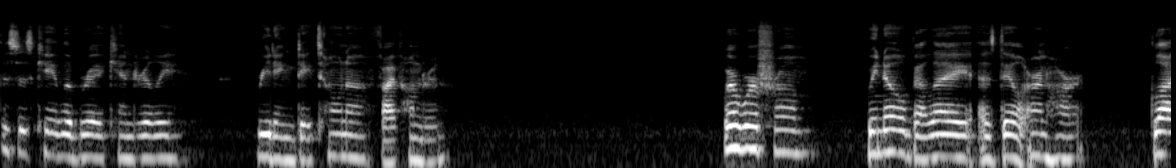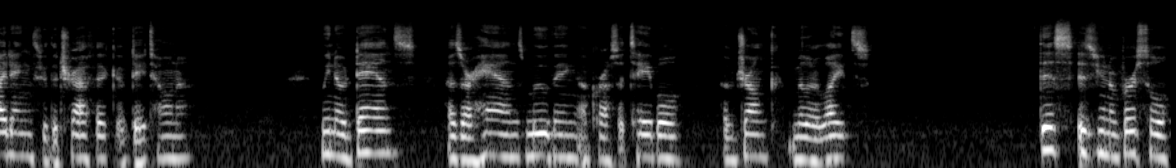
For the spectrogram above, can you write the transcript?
This is Caleb Rae Candrilli reading Daytona 500. Where we're from, we know ballet as Dale Earnhardt gliding through the traffic of Daytona. We know dance as our hands moving across a table of drunk Miller Lites. This is universal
